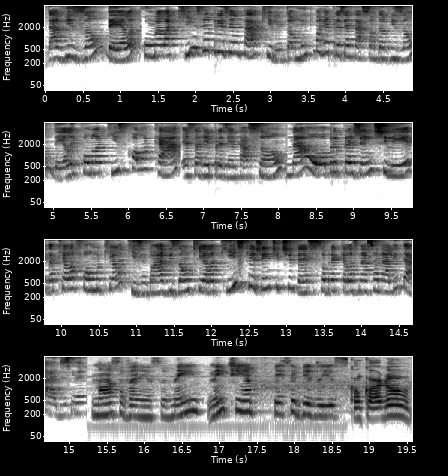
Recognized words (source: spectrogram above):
da visão dela, como ela quis representar aquilo. Então, muito uma representação da visão dela e como ela quis colocar essa representação na obra pra gente ler daquela forma que ela quis. Então, é a visão que ela quis que a gente tivesse sobre aquelas nacionalidades, né? Nossa, Vanessa, nem, nem tinha percebido isso. Concordo,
